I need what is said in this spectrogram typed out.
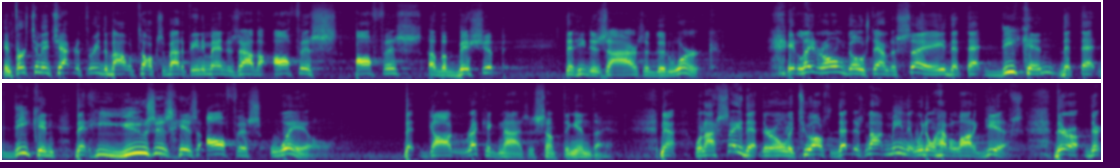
In 1 Timothy chapter 3, the Bible talks about if any man desire the office, office of a bishop, that he desires a good work. It later on goes down to say that that deacon, that that deacon, that he uses his office well, that God recognizes something in that. Now, when I say that there are only two offices, that does not mean that we don't have a lot of gifts. There are, there,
